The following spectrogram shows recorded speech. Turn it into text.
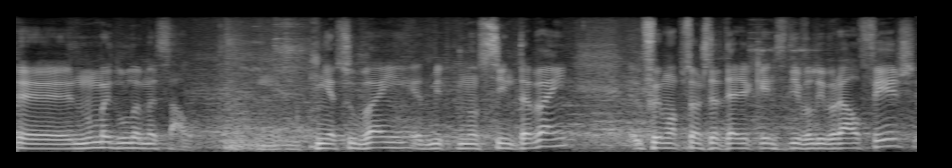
eh, no meio do lamaçal. Conheço bem, admito que não se sinta bem, foi uma opção estratégica que a Iniciativa Liberal fez,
